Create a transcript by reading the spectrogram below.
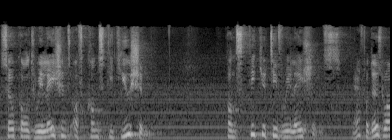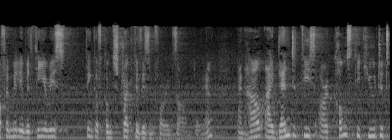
so-called relations of constitution, constitutive relations. Yeah? For those who are familiar with theories, think of constructivism, for example, yeah? and how identities are constituted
